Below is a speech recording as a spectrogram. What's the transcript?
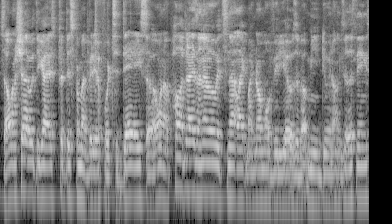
So I want to share that with you guys, put this for my video for today. So I want to apologize. I know it's not like my normal videos about me doing all these other things,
